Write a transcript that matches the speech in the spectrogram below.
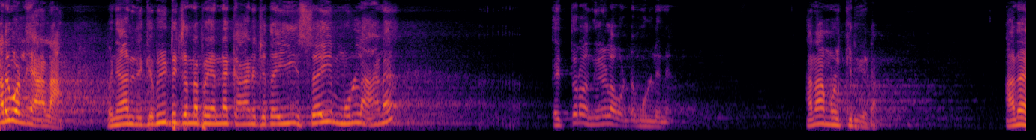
അറിവുള്ള ആളാണ് അപ്പം ഞാൻ എനിക്ക് വീട്ടിൽ ചെന്നപ്പോൾ എന്നെ കാണിച്ചത് ഈ സെയിം മുള്ളാണ്. എത്ര നീളമുണ്ട് മുള്ളിന്. അതാ മുൾക്കിരീടം. അത്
